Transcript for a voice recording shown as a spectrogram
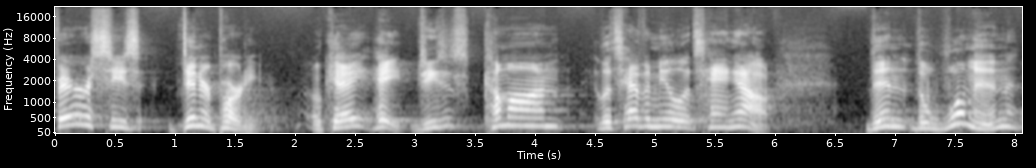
Pharisees' dinner party. Okay? Hey, Jesus, come on, let's have a meal, let's hang out. Then the woman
